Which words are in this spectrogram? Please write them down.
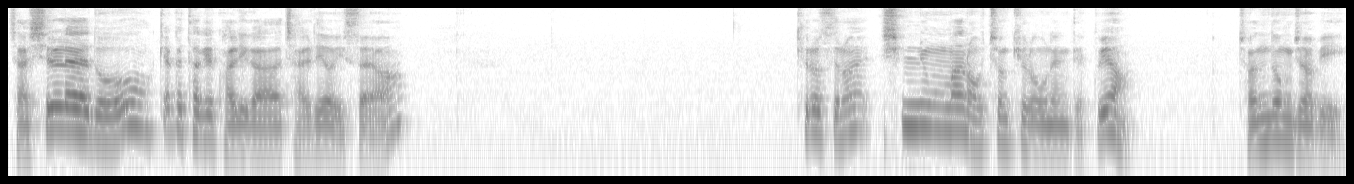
자, 실내도 깨끗하게 관리가 잘 되어 있어요. 키로수는 16만 5천 킬로 운행됐고요. 전동 접이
